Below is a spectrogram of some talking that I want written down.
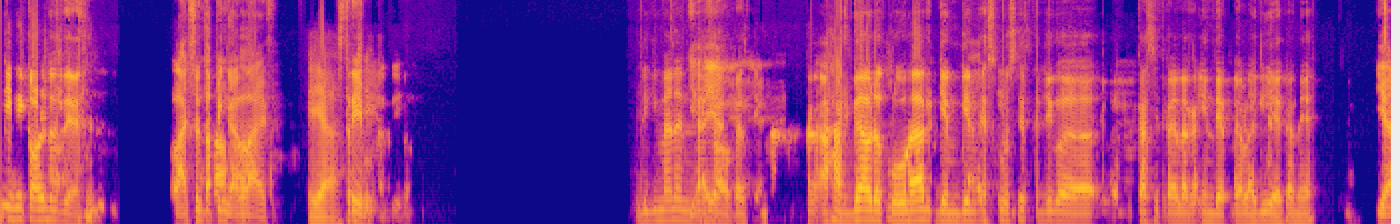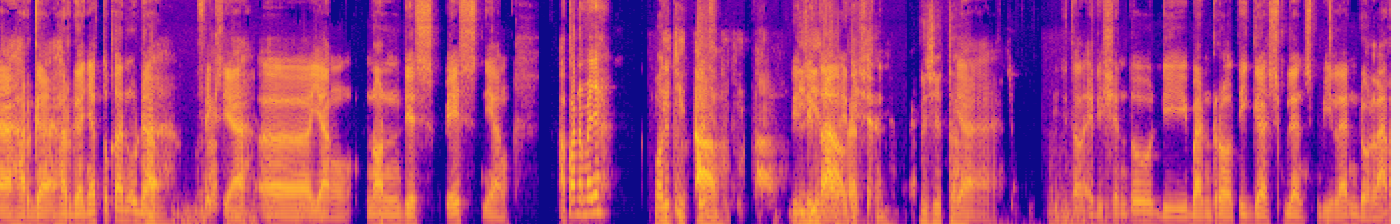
ini recorded ya. Live stream tapi enggak live, Iya. stream nanti. Jadi gimana nih Iya, iya, soal PS5? Eh, Harga udah keluar, game-game eksklusif juga kasih trailer in depth lagi ya kan ya? Ya, harga harganya tuh kan udah fix ya, eh yang non disc based yang apa namanya? Waktu itu, Digital. Digital, Digital edition. Digital. Ya, digital edition tuh dibanderol 399 dolar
